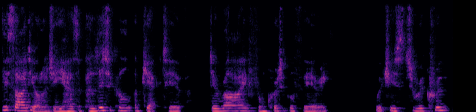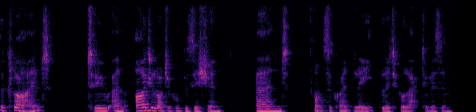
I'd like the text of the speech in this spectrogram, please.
This ideology has a political objective derived from critical theory, which is to recruit the client to an ideological position and consequently political activism.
